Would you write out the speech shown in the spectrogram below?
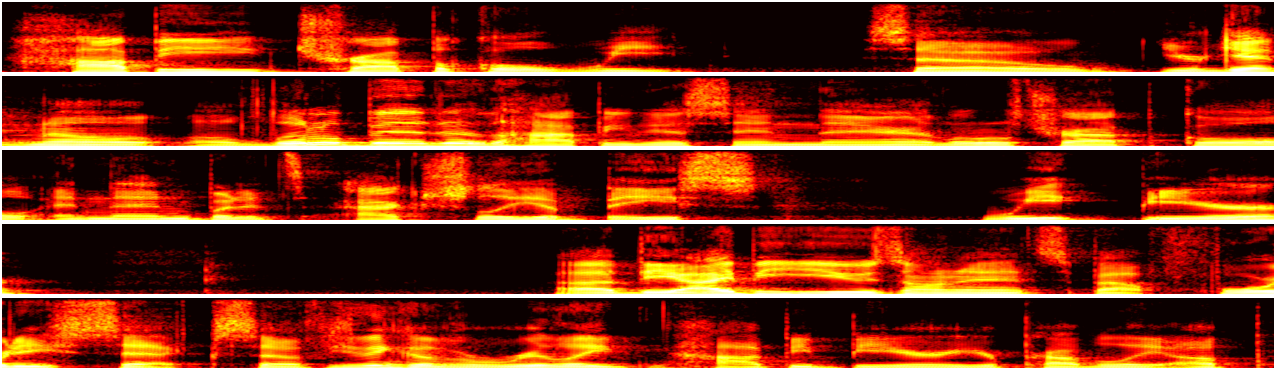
hoppy tropical wheat. So you're getting a, a little bit of the hoppiness in there, a little tropical, and then but it's actually a base wheat beer. Uh, the IBUs on it, it's about 46. So if you think of a really hoppy beer, you're probably up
